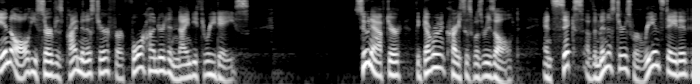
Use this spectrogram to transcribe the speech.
In all, he served as Prime Minister for 493 days. Soon after, the government crisis was resolved, and six of the ministers were reinstated,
